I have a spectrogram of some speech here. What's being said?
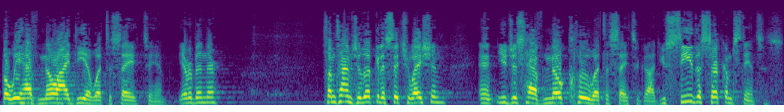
but we have no idea what to say to Him. You ever been there? Sometimes you look at a situation and you just have no clue what to say to God. You see the circumstances.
